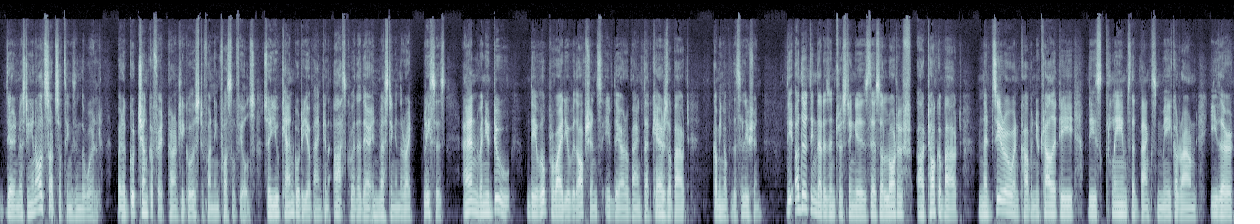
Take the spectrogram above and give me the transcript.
they're investing in all sorts of things in the world but a good chunk of it currently goes to funding fossil fuels so you can go to your bank and ask whether they're investing in the right places and when you do they will provide you with options if they are a bank that cares about coming up with a solution the other thing that is interesting is there's a lot of uh, talk about net zero and carbon neutrality these claims that banks make around either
